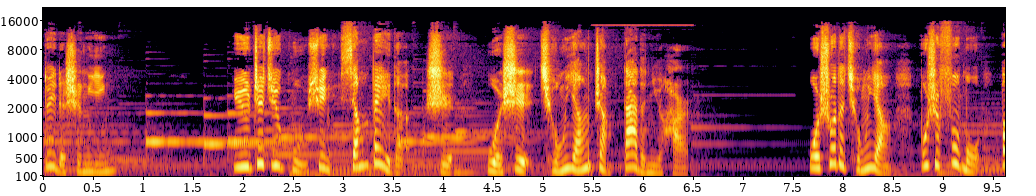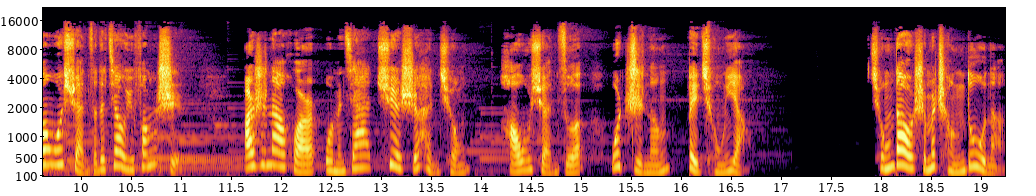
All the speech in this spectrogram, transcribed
对的声音。与这句古训相悖的是，我是穷养长大的女孩。我说的穷养，不是父母帮我选择的教育方式，而是那会儿我们家确实很穷，毫无选择，我只能被穷养。穷到什么程度呢？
